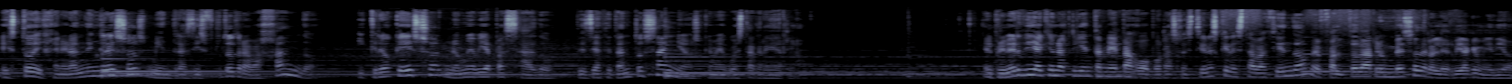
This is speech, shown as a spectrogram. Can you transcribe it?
Estoy generando ingresos mientras disfruto trabajando y creo que eso no me había pasado desde hace tantos años que me cuesta creerlo. El primer día que una clienta me pagó por las gestiones que le estaba haciendo, me faltó darle un beso de la alegría que me dio.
